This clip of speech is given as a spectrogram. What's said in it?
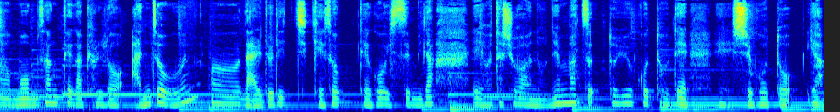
어, 몸 상태가 별로 안 좋은 어, 날들이 계속 되고 있습니 다. え私はあの年末ということで、え仕事や、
